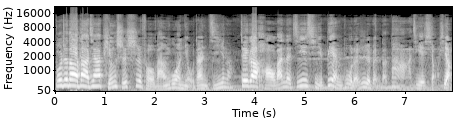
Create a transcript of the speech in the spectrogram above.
不知道大家平时是否玩过扭蛋机呢？这个好玩的机器遍布了日本的大街小巷，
